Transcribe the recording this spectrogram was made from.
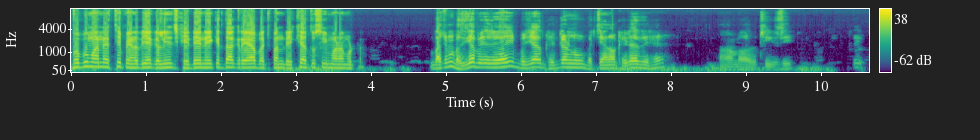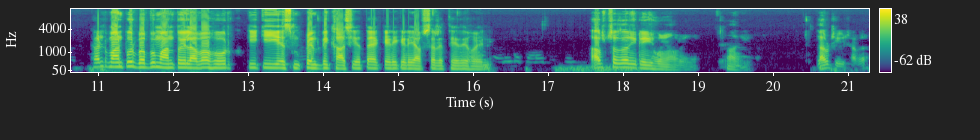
ਬੱਬੂ ਮਾਨ ਇੱਥੇ ਪਿੰਡ ਦੀਆਂ ਗਲੀਆਂ 'ਚ ਖੇਡੇ ਨੇ ਕਿੱਦਾਂ ਰਿਹਾ ਬਚਪਨ ਦੇਖਿਆ ਤੁਸੀਂ ਮਾੜਾ ਮੋਟਾ? ਬਚਪਨ ਵਧੀਆ ਵੀ ਰਿਹਾ ਜੀ ਵਧੀਆ ਖੇਡਣ ਨੂੰ ਬੱਚਿਆਂ ਨਾਲ ਖੇਡਦੇ ਹੈ। ਹਾਂ ਬਹੁਤ ਠੀਕ ਸੀ। ਖੰਡ ਮਾਨਪੁਰ ਬੱਬੂ ਮਾਨ ਤੋਂ ਇਲਾਵਾ ਹੋਰ ਕੀ ਕੀ ਇਸ ਪਿੰਡ ਦੀ ਖਾਸੀਅਤ ਹੈ? ਕਿਹੜੇ ਕਿਹੜੇ ਅਫਸਰ ਇੱਥੇ ਦੇ ਹੋਏ ਨੇ? ਅਫਸਰ ਦਾ ਜੀ ਕਈ ਹੋਈਆਂ ਹੋਵੇ ਹਾਂਜੀ। ਸਭ ਠੀਕ ਠਾਕ ਆ।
